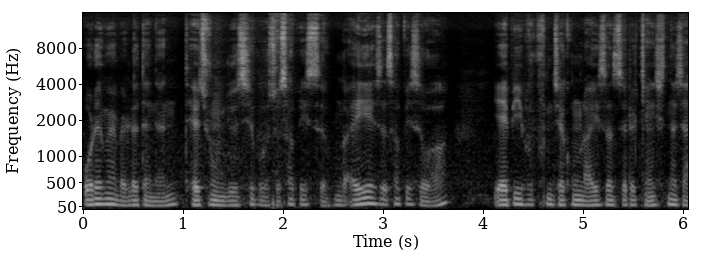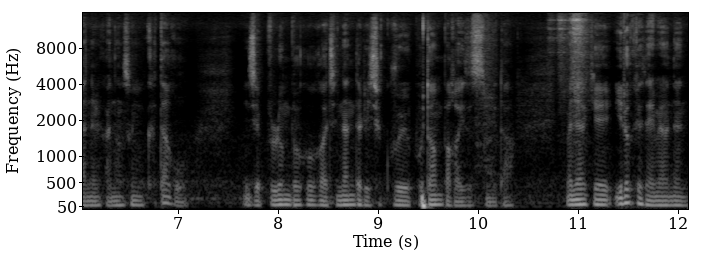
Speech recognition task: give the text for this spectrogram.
말 만료되는 대중 유지 보수 서비스, 뭔가 AS 서비스와 예비 부품 제공 라이선스를 갱신하지 않을 가능성이 크다고 이제 블룸버그가 지난달 29일 보도한 바가 있었습니다. 만약에 이렇게 되면은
